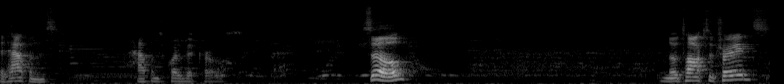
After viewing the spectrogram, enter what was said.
It happens. Happens quite a bit, Carlos. So, no talks of trades.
